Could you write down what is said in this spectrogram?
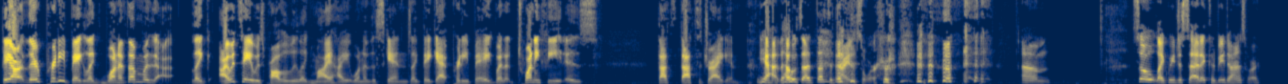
They are. They're pretty big. Like one of them was. uh, Like I would say it was probably like my height. One of the skins. Like they get pretty big, but twenty feet is. That's that's a dragon. Yeah, that was that, that's a dinosaur. um, so like we just said, it could be a dinosaur.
